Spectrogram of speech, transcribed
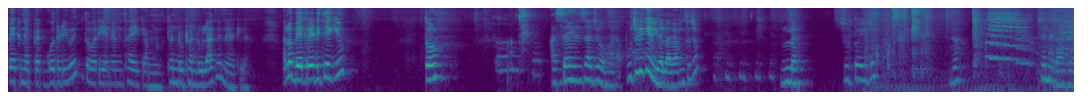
પેક ને પેક ગોદડી હોય ને તો વળી એને એમ થાય કે આમ ઠંડુ ઠંડુ લાગે ને એટલે. હાલો બેગ રેડી થઈ ગયું? તો? આ સહેનસા જો અમારા પૂંછડી કેવી હલાવે આમ તો જો? લે. શું એ જો. જો. છે ને રાજા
